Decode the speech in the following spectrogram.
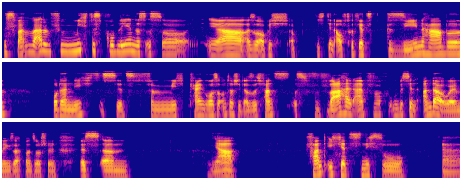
das war, war für mich das Problem. Das ist so, ja, also ob ich, ob ich den Auftritt jetzt gesehen habe oder nicht, ist jetzt für mich kein großer Unterschied. Also ich fand es, es war halt einfach ein bisschen underwhelming, sagt man so schön. Es, ähm, ja, fand ich jetzt nicht so äh,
